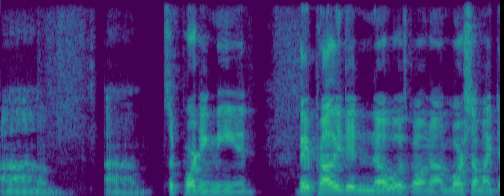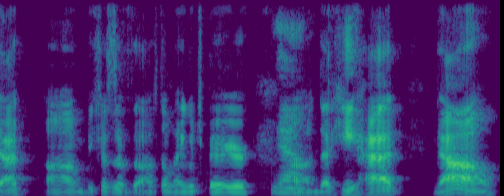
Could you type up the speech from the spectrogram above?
um, um, supporting me, and they probably didn't know what was going on. More so, my dad, um, because of the, the language barrier yeah. uh, that he had. Now,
